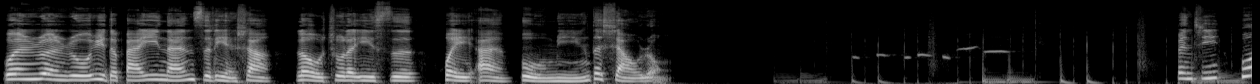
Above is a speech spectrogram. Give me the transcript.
温润如玉的白衣男子脸上露出了一丝晦暗不明的笑容。本集播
